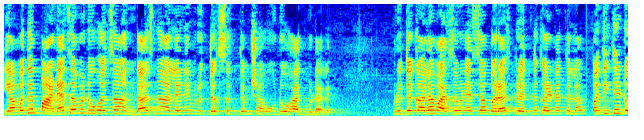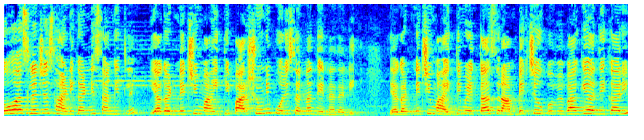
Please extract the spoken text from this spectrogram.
यामध्ये पाण्याचा व डोहाचा अंदाज न आल्याने मृतक सत्यम शाहू डोहात बुडाले. मृतकाला वाचवण्याचा बराच प्रयत्न करण्यात आला पण तिथे डोह असल्याचे स्थानिकांनी सांगितले. या घटनेची माहिती पार्श्वनी पोलिसांना देण्यात आली. या घटनेची माहिती मिळताच रामटेकचे उपविभागीय अधिकारी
